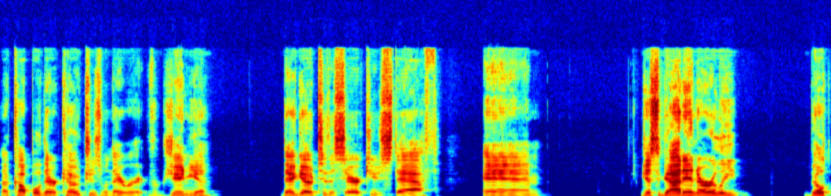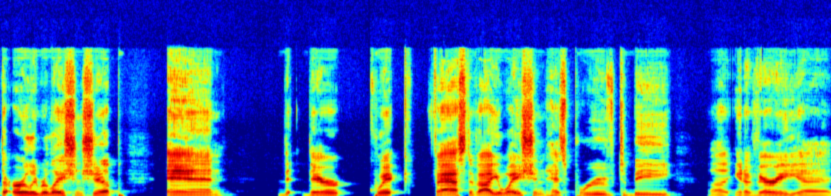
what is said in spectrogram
a couple of their coaches when they were at Virginia. They go to the Syracuse staff and just got in early, built the early relationship, and th- their quick, fast evaluation has proved to be, uh, you know, very uh,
